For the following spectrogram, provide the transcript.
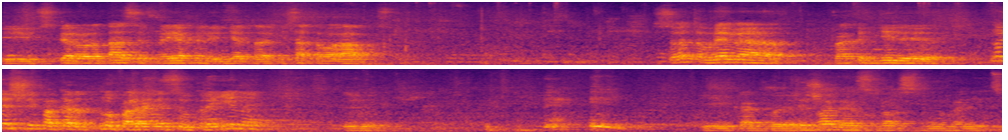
и с первой ротации приехали где-то 10 августа. Все это время проходили, ну и шли по, ну, по границе Украины. И, и как бы... Держали государственную границу.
